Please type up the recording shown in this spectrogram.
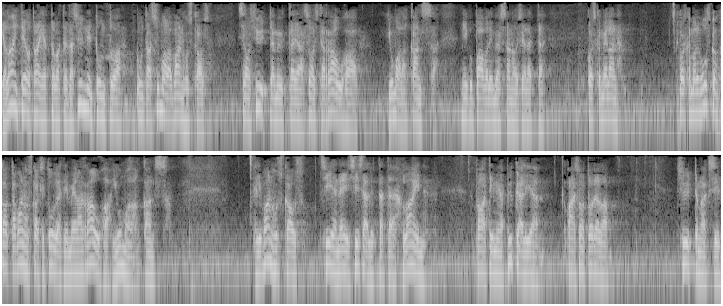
Ja lain teot aiheuttavat tätä synnin tuntoa, kun taas Jumalan vanhurskaus, se on syyttömyyttä ja se on sitä rauhaa, Jumalan kanssa. Niin kuin Paavali myös sanoi siellä, että koska meillä on koska me olemme uskon kautta vanhuskauksi tulleet, niin meillä on rauha Jumalan kanssa. Eli vanhuskaus, siihen ei sisälly tätä lain vaatimia pykäliä, vaan se on todella syyttömäksi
